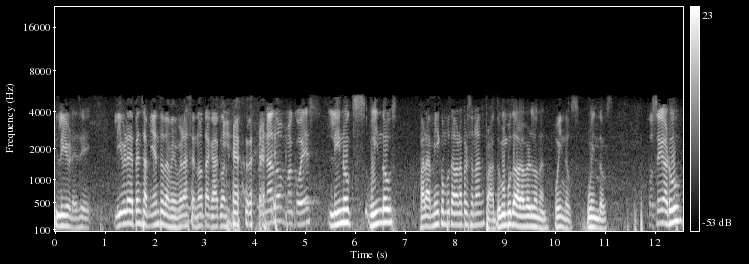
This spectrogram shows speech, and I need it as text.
Libre, sí. Libre de pensamiento también, ¿verdad? Se nota acá con Fernando, macOS, Linux, Windows. Para mi computadora personal, Para tu computadora personal, Windows. Windows. José Garú,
